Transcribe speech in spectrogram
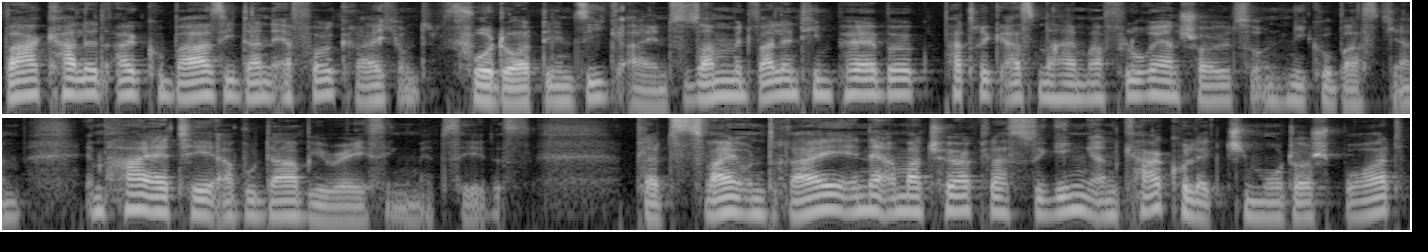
war Khaled Al-Kubasi dann erfolgreich und fuhr dort den Sieg ein, zusammen mit Valentin Perberg, Patrick Assenheimer, Florian Scholze und Nico Bastian im HRT Abu Dhabi Racing Mercedes. Platz 2 und 3 in der Amateurklasse gingen an Car Collection Motorsport.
